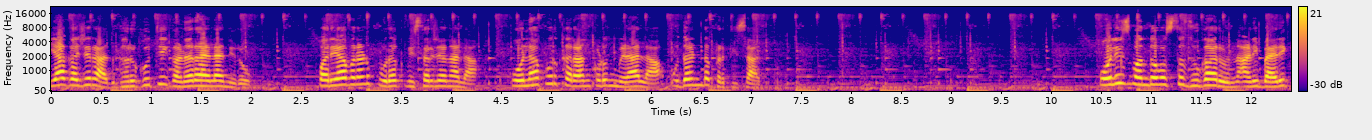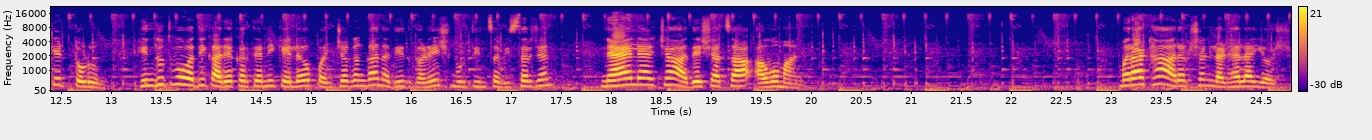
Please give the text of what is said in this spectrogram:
या गजरात घरगुती गणरायाला निरोप. पर्यावरणपूरक विसर्जनाला कोल्हापूरकरांकडून मिळाला उदंड प्रतिसाद. पोलीस बंदोबस्त झुगारून आणि बॅरिकेड तोडून हिंदुत्ववादी कार्यकर्त्यांनी केलं पंचगंगा नदीत गणेश मूर्तींचं विसर्जन न्यायालयाच्या आदेशाचा अवमान. मराठा आरक्षण लढ्याला यश.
